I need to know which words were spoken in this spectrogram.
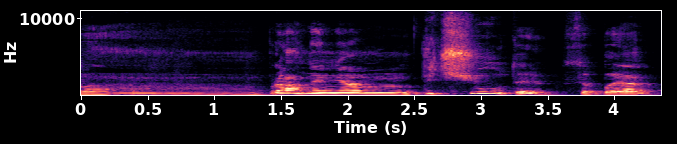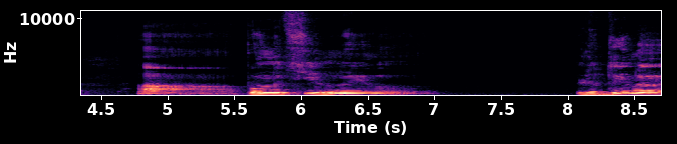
е, прагненням відчути себе е, повноцінною людиною,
